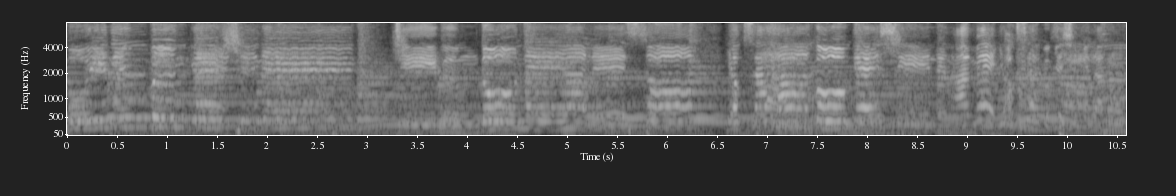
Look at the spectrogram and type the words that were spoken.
보이는 분 계시네 지금도 내 안에서 역사하고 계시는 아멘. 역사하고 계십니다.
